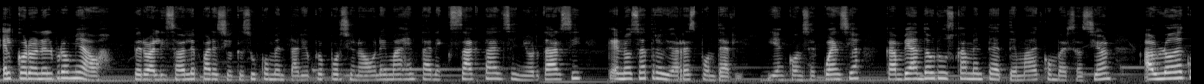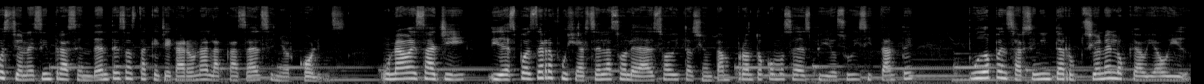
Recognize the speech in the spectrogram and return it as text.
El coronel bromeaba, pero a Elizabeth le pareció que su comentario proporcionaba una imagen tan exacta del señor Darcy que no se atrevió a responderle, y en consecuencia, cambiando bruscamente de tema de conversación, habló de cuestiones intrascendentes hasta que llegaron a la casa del señor Collins. Una vez allí, y después de refugiarse en la soledad de su habitación tan pronto como se despidió su visitante, pudo pensar sin interrupción en lo que había oído.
